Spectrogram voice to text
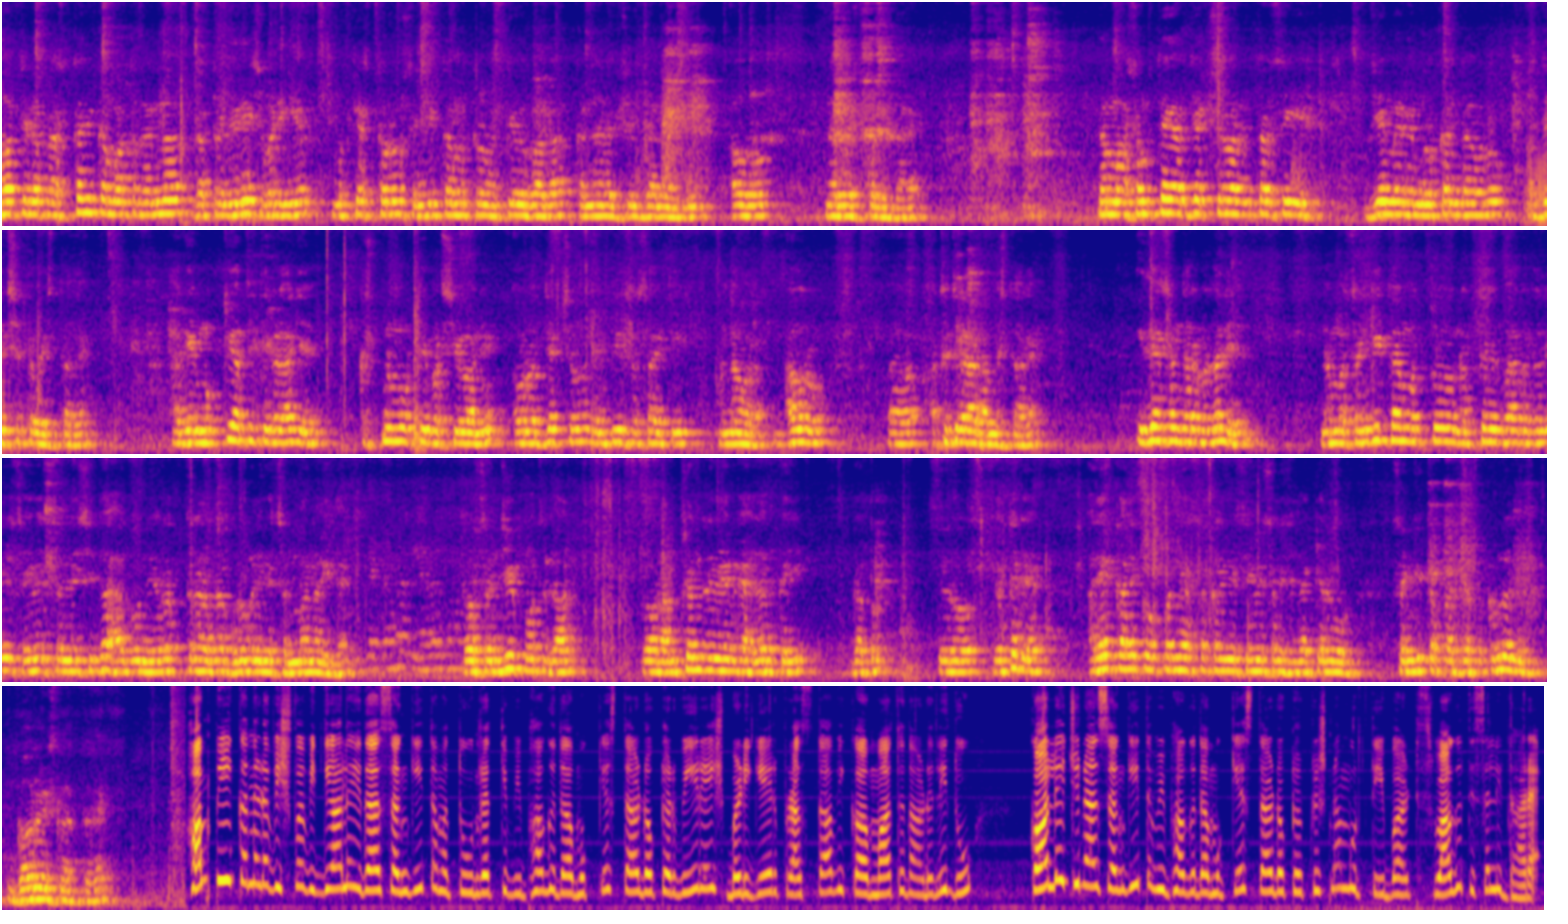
ಅವತ್ತಿನ ಪ್ರಾಸ್ತಾವಿಕ ಮಾತುಗಳನ್ನು ಡಾಕ್ಟರ್ ವೀರೇಶ್ ಬಡಿಗೆ ಮುಖ್ಯಸ್ಥರು, ಸಂಗೀತ ಮತ್ತು ನೃತ್ಯ ವಿಭಾಗ, ಕನ್ನಡ ವಿಶ್ವವಿದ್ಯಾಲಯದಲ್ಲಿ ಅವರು ನೆರವೇರಿಸಿಕೊಂಡಿದ್ದಾರೆ. ನಮ್ಮ ಸಂಸ್ಥೆಯ ಅಧ್ಯಕ್ಷರಾದಂಥ ಶ್ರೀ ಜೆ ಮೇರೆ ಮುರುಕಂದ ಅವರು ಅಧ್ಯಕ್ಷತೆ ವಹಿಸ್ತಾರೆ. ಹಾಗೆ ಮುಖ್ಯ ಅತಿಥಿಗಳಾಗಿ ಕೃಷ್ಣಮೂರ್ತಿ ಭಟ್ ಶಿವಾನಿ ಅವರು ಅಧ್ಯಕ್ಷರು ಎಂ ಪಿ ಸೊಸೈಟಿ ಹೊನ್ನಾವರ ಅವರು ಅತಿಥಿಗಳಾಗಮಿಸ್ತಾರೆ ಇದೇ ಸಂದರ್ಭದಲ್ಲಿ ನಮ್ಮ ಸಂಗೀತ ಮತ್ತು ನೃತ್ಯ ವಿಭಾಗದಲ್ಲಿ ಸೇವೆ ಸಲ್ಲಿಸಿದ ಹಾಗೂ ನಿವೃತ್ತರಾದ ಗುರುಗಳಿಗೆ ಸನ್ಮಾನ ಇದೆ. So, Sanjeev Potdar, so, Ramachandra Hegde Haladakai doctor ಇವರು ಜೊತೆಗೆ ಅರೆಕಾಲಿಕ ಉಪನ್ಯಾಸಕರಿಗೆ ಸೇವೆ ಸಲ್ಲಿಸಿದ ಕೆಲವು ಸಂಗೀತ ಪ್ರಾಧ್ಯಾಪಕರನ್ನು ಅಲ್ಲಿ ಗೌರವಿಸಲಾಗ್ತದೆ. ಹಂಪಿ ಕನ್ನಡ ವಿಶ್ವವಿದ್ಯಾಲಯದ ಸಂಗೀತ ಮತ್ತು ನೃತ್ಯ ವಿಭಾಗದ ಮುಖ್ಯಸ್ಥ ಡಾಕ್ಟರ್ ವೀರೇಶ್ ಬಡಿಗೇರ್ ಪ್ರಾಸ್ತಾವಿಕ ಮಾತನಾಡಲಿದ್ದು ಕಾಲೇಜಿನ ಸಂಗೀತ ವಿಭಾಗದ ಮುಖ್ಯಸ್ಥ ಡಾಕ್ಟರ್ ಕೃಷ್ಣಮೂರ್ತಿ ಭಟ್ ಸ್ವಾಗತಿಸಲಿದ್ದಾರೆ.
